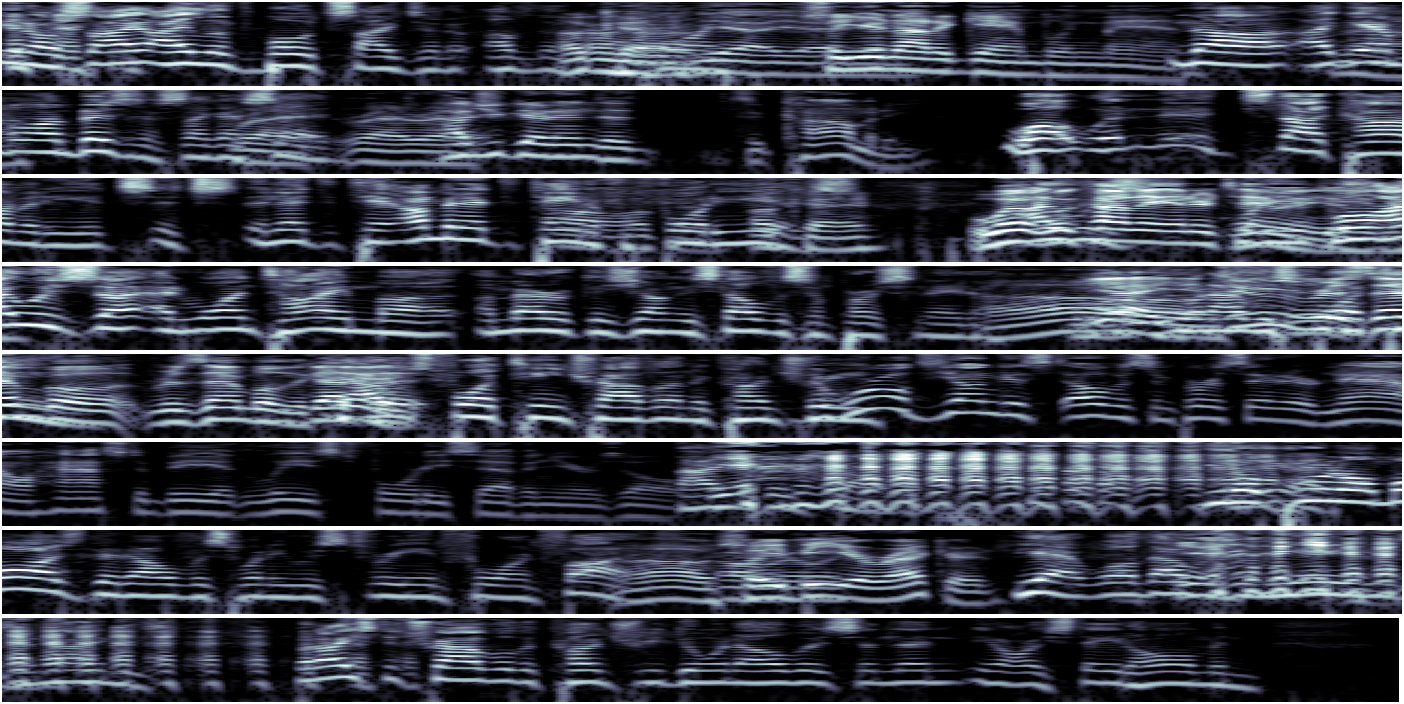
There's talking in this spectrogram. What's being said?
you know. So I, I lived both sides of the, of the Okay. coin. Yeah, yeah. so yeah. you're not a gambling man. No, I gamble No. on business, like I right, said. right, right. How'd you get into to comedy? Well, when it's not comedy, it's it's an entertain. I'm an entertainer Oh, for okay. 40 years. Okay. What, what was- kind of entertainment? Well, I was uh, at one time uh, America's youngest Elvis impersonator. Oh. yeah, you when I do was 14. resemble resemble the got Yeah, I was 14, traveling the country. The world's youngest Elvis impersonator now has to be at least forty-seven years old. I think so. you know, Bruno Mars did Elvis when he was three and four and five. Oh, so Oh, you beat your record. Yeah, well, that was in the 80s and 90s. But I used to travel the country doing Elvis, and then, you know, I stayed home and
